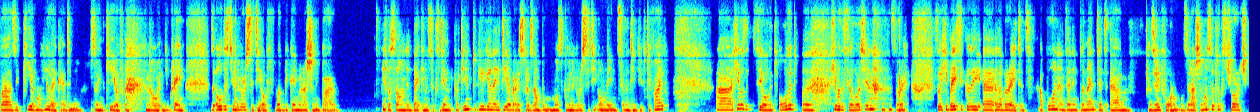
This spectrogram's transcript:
uh, the Kiev Mohyla Academy, so in Kiev, now in Ukraine, the oldest university of what became a Russian Empire. It was founded back in 1614, to give you an idea, whereas, for example, Moscow University only in 1755. Uh, he was a theologian. Uh, he was a theologian. sorry. So he basically uh, elaborated upon and then implemented um, the reform of the Russian Orthodox Church,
